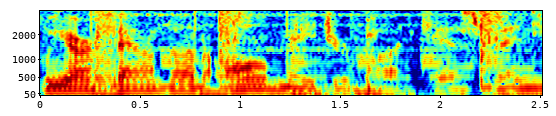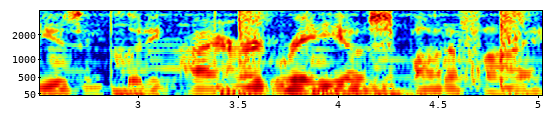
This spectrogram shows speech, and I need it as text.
We are found on all major podcast venues, including iHeartRadio, Spotify,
